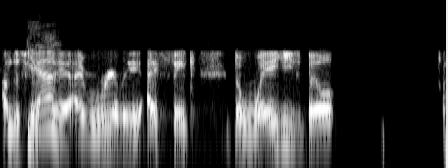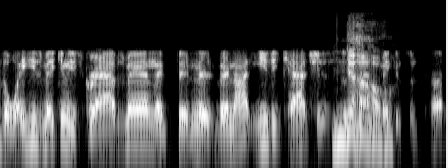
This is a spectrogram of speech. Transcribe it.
I'm just gonna yeah. say I really I think the way he's built the way he's making these grabs, man, they're, they're not easy catches. No, he's making some tough,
